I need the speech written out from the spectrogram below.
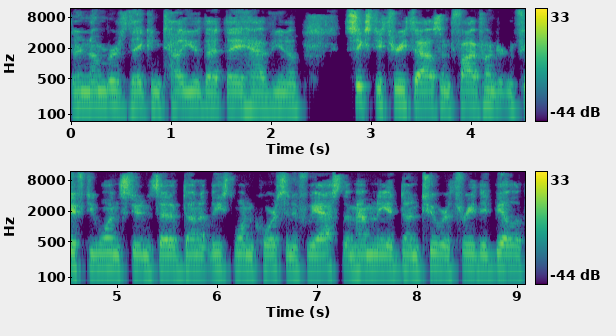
their numbers. They can tell you that they have, you know, 63,551 students that have done at least one course. And if we asked them how many had done two or three, they'd be able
